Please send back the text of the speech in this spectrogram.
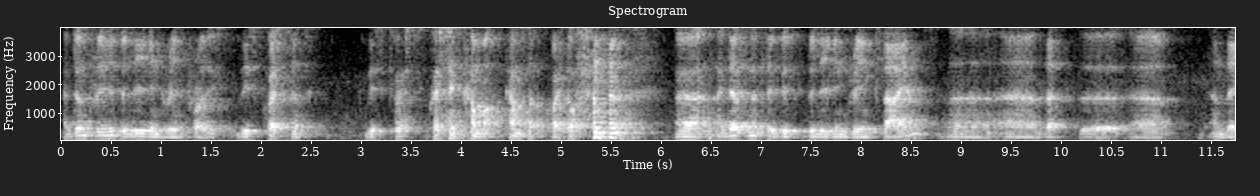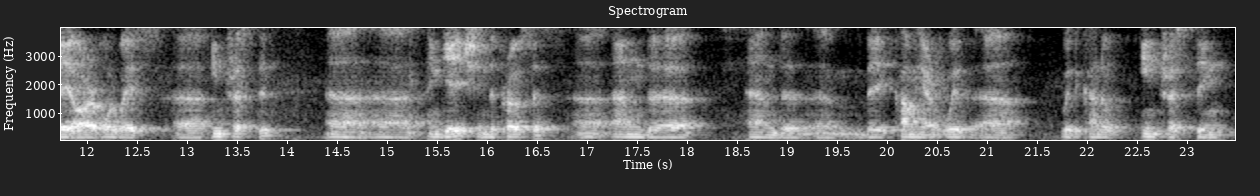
I don't really believe in dream projects. These questions, this quest question come up, comes up quite often. uh, I definitely be believe in dream clients uh, uh, that, uh, uh, and they are always uh, interested, engaged in the process, and and um, they come here with with a kind of interesting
